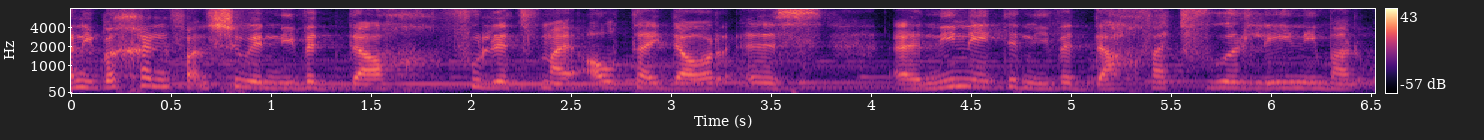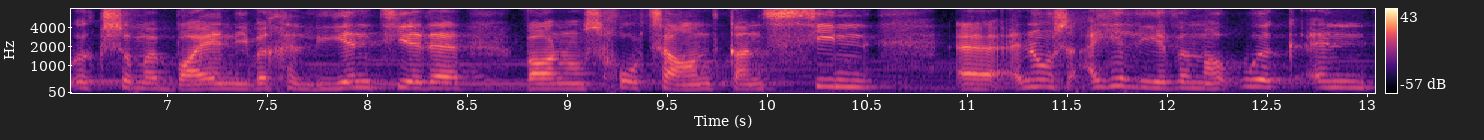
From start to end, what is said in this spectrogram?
Aan die begin van so 'n nuwe dag voel dit vir my altyd daar is 'n uh, nie net 'n nuwe dag wat voorlê nie, maar ook sommer baie nuwe geleenthede waarin ons God se hand kan sien uh, in ons eie lewe maar ook in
